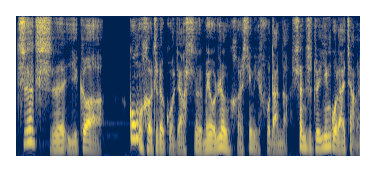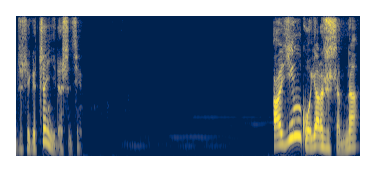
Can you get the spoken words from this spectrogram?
支持一个共和制的国家是没有任何心理负担的，甚至对英国来讲呢，这是一个正义的事情。而英国要的是什么呢？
